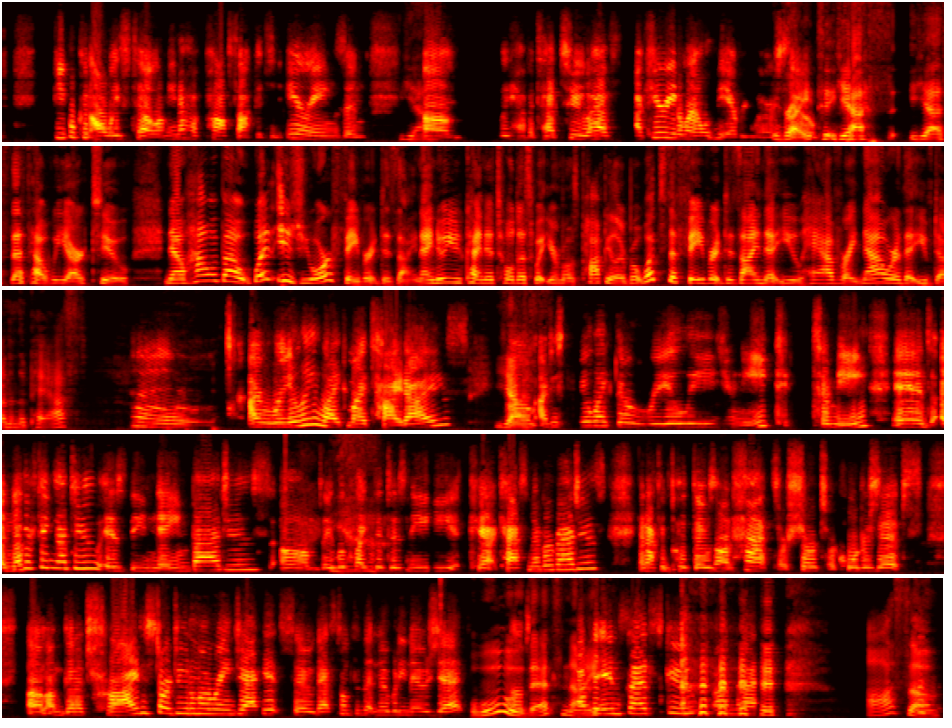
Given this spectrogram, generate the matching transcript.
people can always tell. I mean, I have pop sockets and earrings, and yeah. um, we have a tattoo. I have I carry it around with me everywhere. So. Right. Yes. Yes. That's how we are too. Now, how about what is your favorite design? I know you kind of told us what your most popular, but what's the favorite design that you have right now or that you've done in the past? Hmm. I really like my tie dyes. Yeah. Um, I just feel like they're really unique to me. And another thing I do is the name badges. Um, they look yeah. like the Disney cast member badges, and I can put those on hats or shirts or quarter zips. Um, I'm gonna try to start doing them on my rain jackets, so that's something that nobody knows yet. Ooh, um, that's nice. the inside scoop on that. Awesome.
